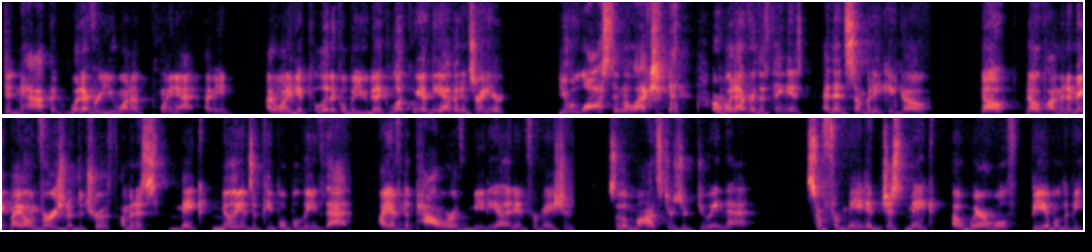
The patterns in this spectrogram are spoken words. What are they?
didn't happen whatever you want to point at i mean I don't mm-hmm. want to get political, but you could be like, look, we have the evidence right here. You lost an election or whatever the thing is. And then somebody can go, no, nope, I'm going to make my own version of the truth. I'm going to make millions of people believe that. I have the power of media and information. So the monsters are doing that. So for me to just make a werewolf be able to be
